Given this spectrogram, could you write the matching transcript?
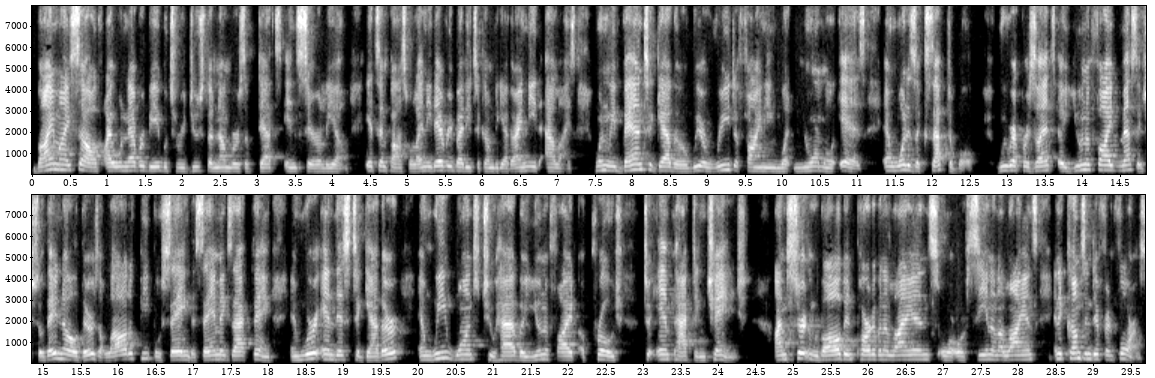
By myself, I will never be able to reduce the numbers of deaths in Sierra Leone. It's impossible. I need everybody to come together. I need allies. When we band together, we are redefining what normal is and what is acceptable. We represent a unified message. So they know there's a lot of people saying the same exact thing. And we're in this together. And we want to have a unified approach to impacting change. I'm certain we've all been part of an alliance or, or seen an alliance, and it comes in different forms.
